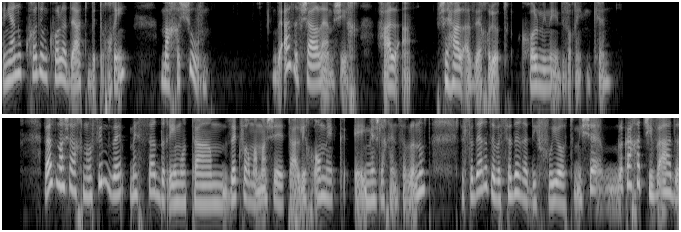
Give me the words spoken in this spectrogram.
העניין הוא קודם כל לדעת בתוכי מה חשוב. ואז אפשר להמשיך הלאה, שהלאה זה יכול להיות כל מיני דברים, כן? ואז מה שאנחנו עושים זה מסדרים אותם, זה כבר ממש אה, תהליך עומק, אה, אם יש לכם סבלנות, לסדר את זה בסדר עדיפויות, מי שלקחת שבעה עד אה,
